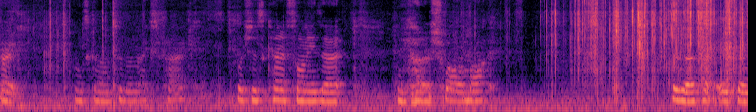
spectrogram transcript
Alright, let's go on to the next pack, which is kind of funny that we got a Schwellenbach. That's a, it's a,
